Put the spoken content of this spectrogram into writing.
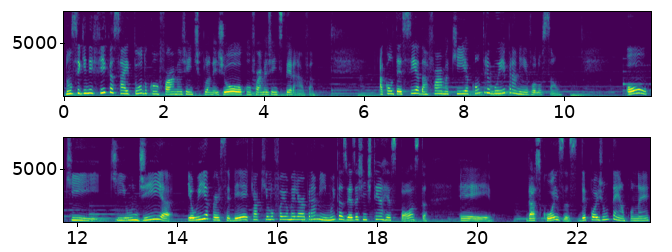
não significa sair tudo conforme a gente planejou, conforme a gente esperava acontecia da forma que ia contribuir para a minha evolução. Ou que, que um dia eu ia perceber que aquilo foi o melhor para mim. Muitas vezes a gente tem a resposta é, das coisas depois de um tempo, né?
